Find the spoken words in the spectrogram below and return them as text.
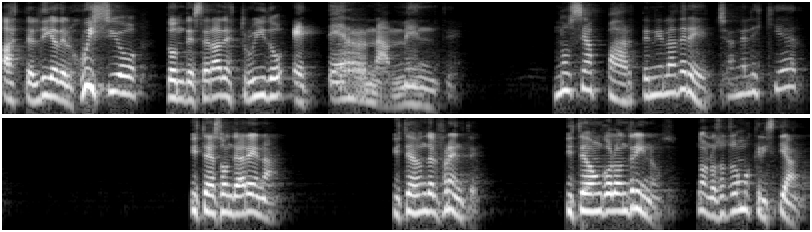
hasta el día del juicio donde será destruido eternamente. No se aparte ni a la derecha ni a la izquierda. Y ustedes son de arena. Y ustedes son del frente. Y ustedes son golondrinos. No, nosotros somos cristianos.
